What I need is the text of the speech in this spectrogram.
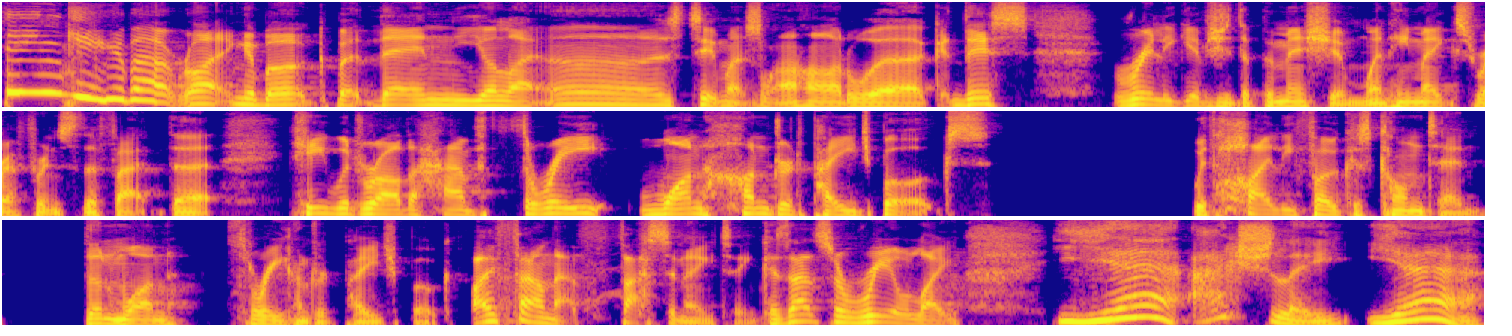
thinking about writing a book, but then you're like, oh, it's too much like hard work, this really gives you the permission when he makes reference to the fact that he would rather have three 100 page books with highly focused content than one 300 page book. I found that fascinating because that's a real, like, yeah, actually, yeah,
